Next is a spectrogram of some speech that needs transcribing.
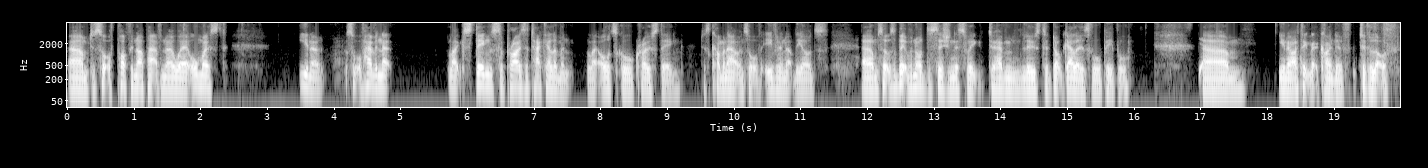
Um, just sort of popping up out of nowhere, almost, you know, sort of having that like Sting surprise attack element, like old school Crow Sting, just coming out and sort of evening up the odds. Um, so it was a bit of an odd decision this week to have him lose to Doc Gallows of all people. Um, you know, I think that kind of took a lot of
